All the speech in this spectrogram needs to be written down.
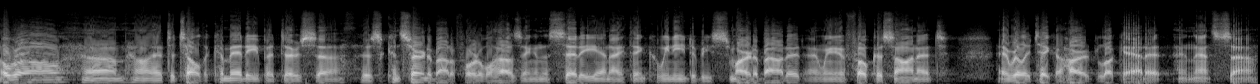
Overall, um, I'll have to tell the committee, but there's uh, there's concern about affordable housing in the city, and I think we need to be smart about it, and we need to focus on it, and really take a hard look at it, and that's uh,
